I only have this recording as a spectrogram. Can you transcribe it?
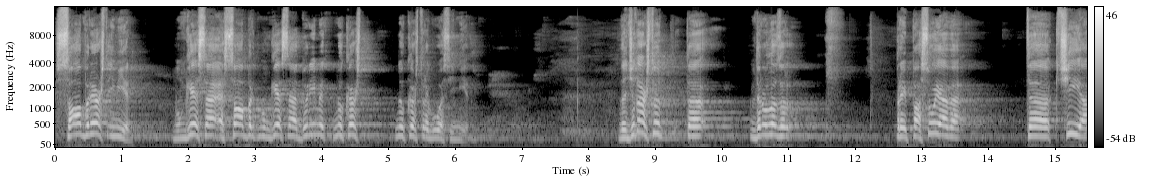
Sabri është i mirë. Mungesa e sabrit, mungesa e durimit nuk është nuk është tregues i mirë. Dhe gjithashtu të nderuar vëllezër prej pasojave të këqija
